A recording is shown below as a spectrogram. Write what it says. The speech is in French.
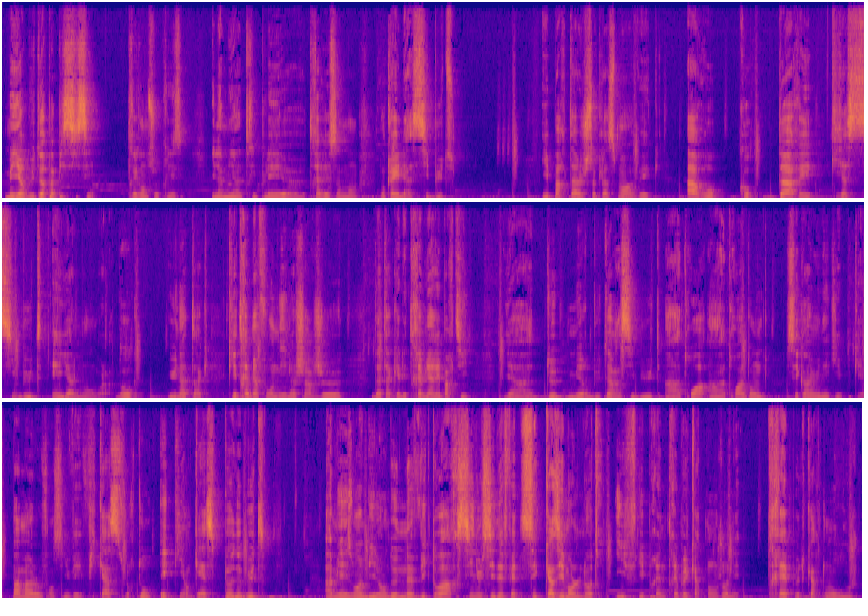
Meilleur buteur, Papy Cissé. Très grande surprise. Il a mis un triplé euh, très récemment. Donc là, il est à 6 buts. Il partage ce classement avec Aro Kodare qui a 6 buts également. Voilà. Donc une attaque qui est très bien fournie. La charge euh, d'attaque, elle est très bien répartie. Il y a deux meilleurs buteurs à 6 buts, 1 à 3, 1 à 3. Donc c'est quand même une équipe qui est pas mal offensive et efficace surtout et qui encaisse peu de buts. Amiens, ils ont un bilan de 9 victoires, 6 nuls, 6 défaites, c'est quasiment le nôtre. Ils, ils, prennent très peu de cartons jaunes et très peu de cartons rouges.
